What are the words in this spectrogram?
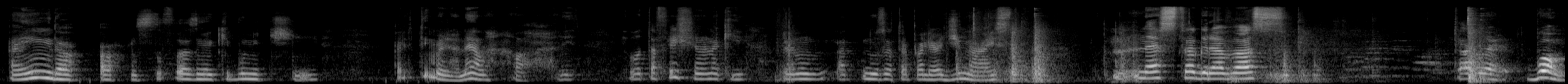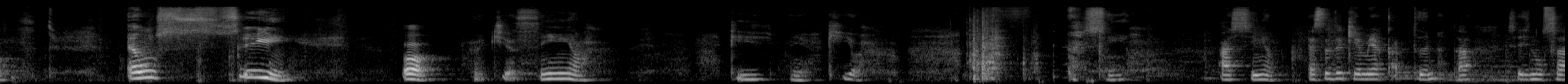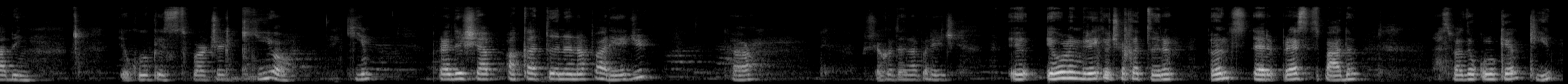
ainda, ó, um sofazinho aqui bonitinho. Ali tem uma janela, ó. Ali. Eu vou estar tá fechando aqui pra não nos atrapalhar demais nesta gravação. Tá, galera? Bom, é um seguinte. Ó, aqui assim, ó. Aqui, aqui, ó. Assim, ó. Assim, ó. Essa daqui é minha katana, tá? Vocês não sabem. Eu coloquei esse suporte aqui, ó. Aqui. Pra deixar a katana na parede, tá? Deixar a katana na parede. Eu, eu lembrei que eu tinha katana. Antes era pra essa espada. A espada eu coloquei aqui.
